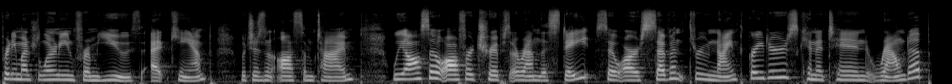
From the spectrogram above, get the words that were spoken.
pretty much learning from youth at camp, which is an awesome time. We also offer trips around the state. So our seventh through ninth graders can attend Roundup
